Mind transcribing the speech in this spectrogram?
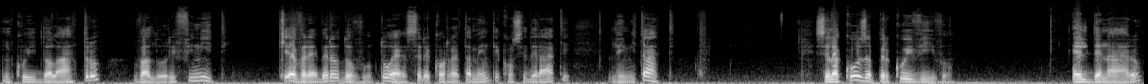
in cui idolatro valori finiti, che avrebbero dovuto essere correttamente considerati limitati. Se la cosa per cui vivo è il denaro,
